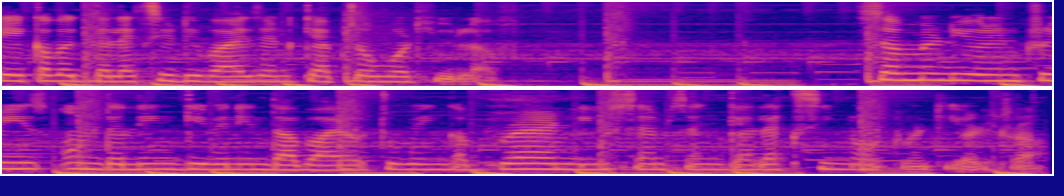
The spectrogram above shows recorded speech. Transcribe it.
Take our Galaxy device and capture what you love. Submit your entries on the link given in the bio to win a brand new Samsung Galaxy Note 20 Ultra.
